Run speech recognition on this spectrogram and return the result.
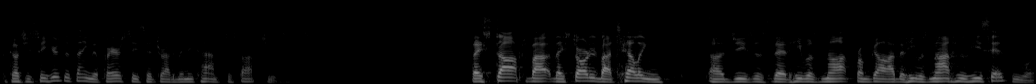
Because you see, here's the thing the Pharisees had tried many times to stop Jesus. They stopped by, they started by telling uh, Jesus that he was not from God, that he was not who he says he was.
